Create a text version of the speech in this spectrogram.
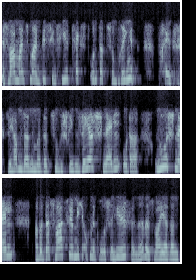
es war manchmal ein bisschen viel Text unterzubringen, weil sie haben dann immer dazu geschrieben, sehr schnell oder nur schnell. Aber das war für mich auch eine große Hilfe. Ne? Das war ja dann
